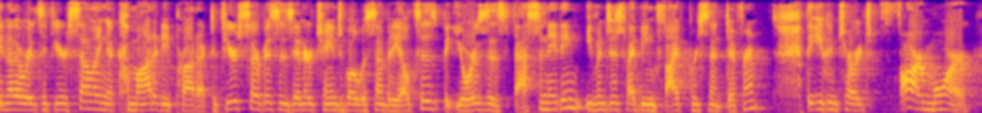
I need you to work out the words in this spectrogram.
in other words, if you're selling a commodity product, if your service is interchangeable with somebody else's, but yours is fascinating, even just by being 5% different, that you can charge far more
